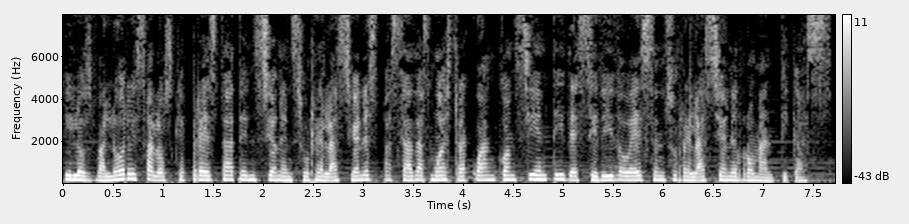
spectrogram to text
y los valores a los que presta atención en sus relaciones pasadas muestra cuán consciente y decidido es en sus relaciones románticas.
